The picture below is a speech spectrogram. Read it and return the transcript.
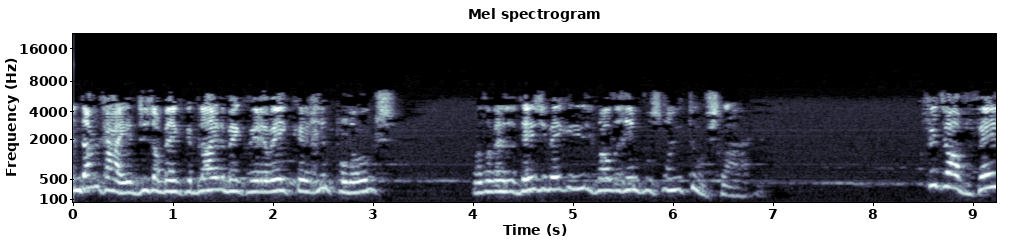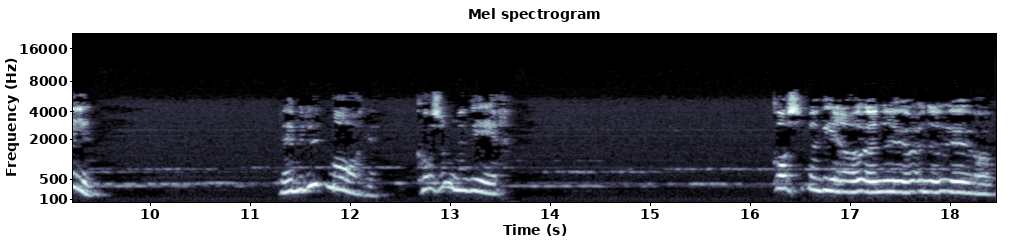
En dan ga je, dus dan ben ik blij, dan ben ik weer een week eh, rimpelloos. Want dan werden deze week in ieder geval de rimpels nog niet toegeslagen. Ik vind het wel vervelend. We hebben het morgen. Kost het me weer. Kost het me weer. Een euro.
